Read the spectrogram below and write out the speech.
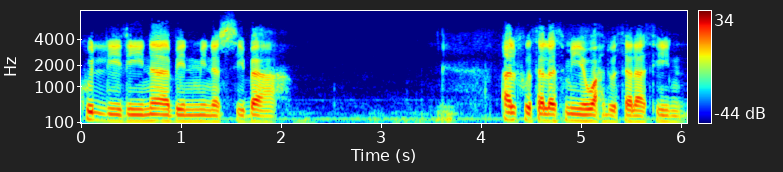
كل ذي ناب من السباع. 1331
